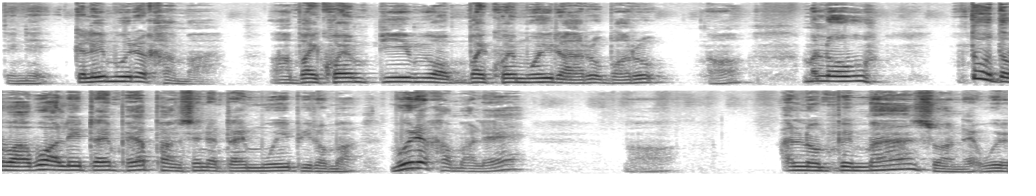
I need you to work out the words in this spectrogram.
ဒီနေ့ကလေးမွေးတဲ့ခါမှာအာဘိုက်ခွဲပြေးပြီးတော့ဘိုက်ခွဲမွေးတာတို့ဘာတို့နော်မလိုဘူး သူ့တဘာဘွားလေးတိုင်းဖះဖန်ဆင်းတဲ့တိုင်းမွေးပြီးတော့မှမွေးတဲ့ခါမှာလည်းနော်အလွန်ပင်ပန်းစွာနဲ့ဝေဒ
